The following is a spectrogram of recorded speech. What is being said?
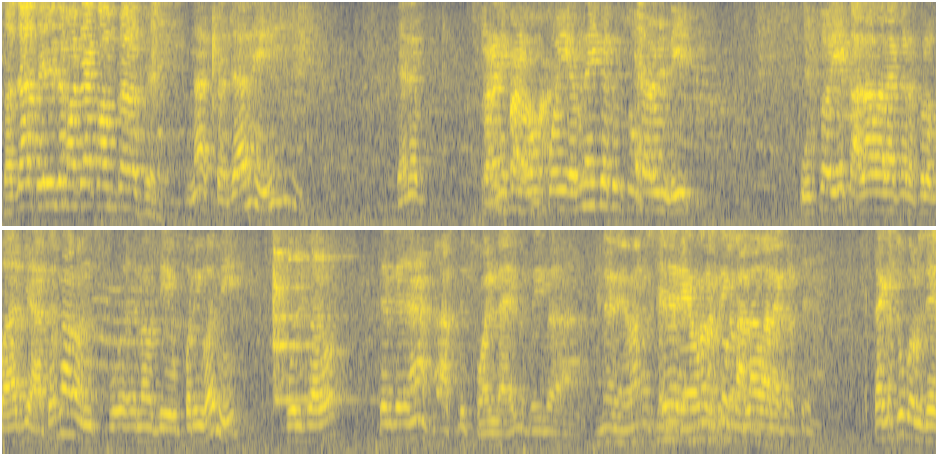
સજા થયેલી છે માટે આ કામ કરે છે. ના સજા નહીં. એને કોઈ એમ નહીં કહેતું તું તારું લીપ. તો એ કાલાવાલા કરે. પેલો બહાર જે હાથો ના એનો જે ઉપર હોય ને પોલીસ વાળો તેને કહે હા આપણે લાયેલ ભાઈ એને રહેવાનું એને રહેવાનું તો કાલાવાલા કરશે. ત્યાં કે શું કરું છે?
